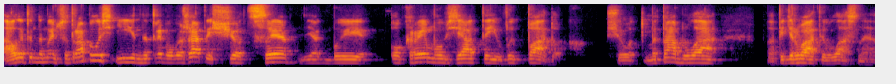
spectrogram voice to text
Але тим не менш це трапилось, і не треба вважати, що це якби окремо взятий випадок, що от мета була підірвати власне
